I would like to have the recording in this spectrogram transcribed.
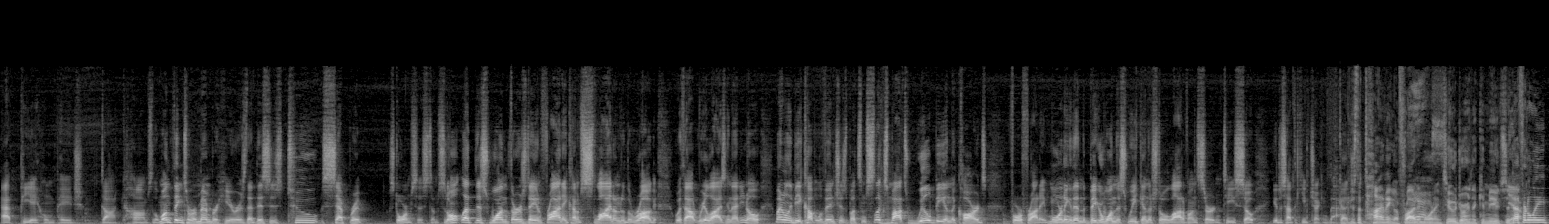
at pahomepage.com. So the one thing to remember here is that this is two separate storm system. So don't let this one Thursday and Friday kind of slide under the rug without realizing that, you know, it might only be a couple of inches, but some slick mm-hmm. spots will be in the cards for Friday morning. And then the bigger one this weekend, there's still a lot of uncertainty, so you just have to keep checking back. Okay, just the timing of Friday yes. morning, too, during the commute. So yeah. definitely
